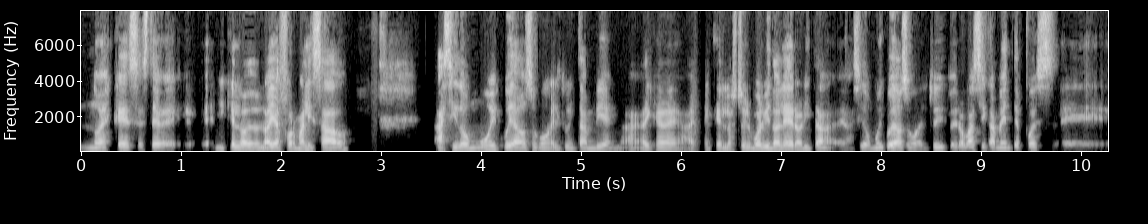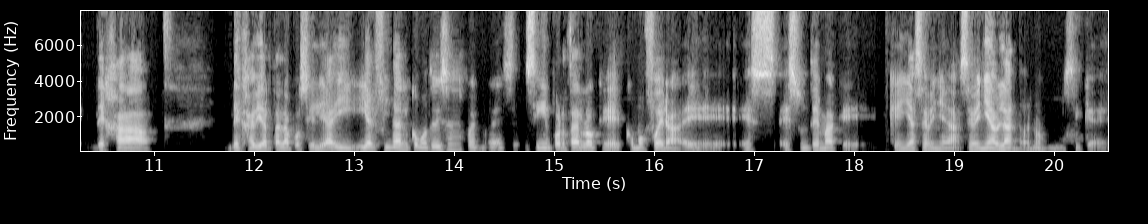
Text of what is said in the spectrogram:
no es que se esté, ni que lo, lo haya formalizado, ha sido muy cuidadoso con el tweet también, hay que, hay que lo estoy volviendo a leer ahorita, ha sido muy cuidadoso con el tweet, pero básicamente pues deja, deja abierta la posibilidad y, y al final, como tú dices, pues, es- sin importar lo que, como fuera, eh, es, es un tema que, que ya se venía, se venía hablando, ¿no? Así que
